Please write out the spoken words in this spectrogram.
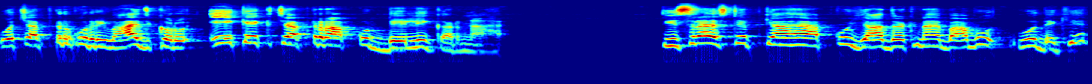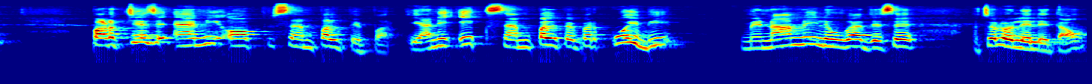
वो चैप्टर को रिवाइज करो। एक एक चैप्टर आपको डेली करना है। तीसरा स्टेप क्या है आपको याद रखना है बाबू? वो देखिए purchase any of sample paper यानी एक सैंपल पेपर कोई भी, मैं नाम नहीं लूँगा, जैसे चलो ले लेता हूँ।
